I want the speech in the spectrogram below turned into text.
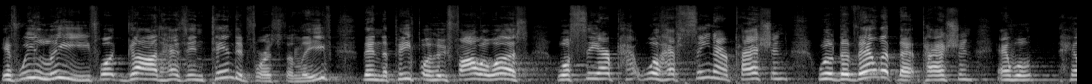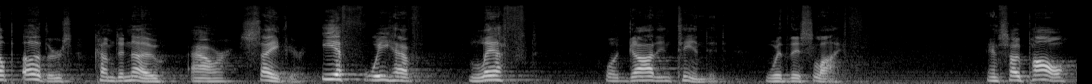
if we leave what God has intended for us to leave, then the people who follow us will, see our, will have seen our passion, will develop that passion, and will help others come to know our Savior. If we have left what God intended with this life. And so Paul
